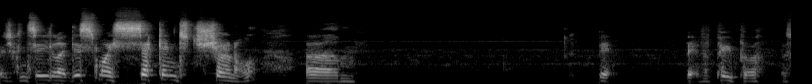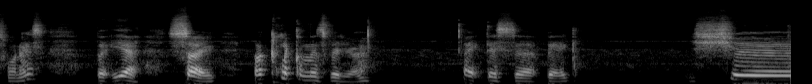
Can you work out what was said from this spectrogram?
As you can see, like, this is my second channel. Um, bit, bit of a pooper, this one is. But yeah, so, if I click on this video, make this uh, big, you should...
